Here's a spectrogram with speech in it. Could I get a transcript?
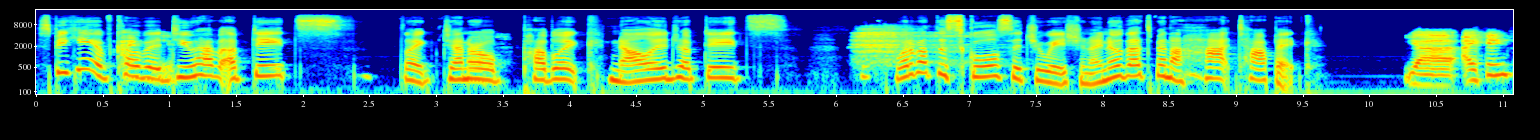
Speaking of COVID, do you have updates? Like general public knowledge updates? What about the school situation? I know that's been a hot topic. yeah, I think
